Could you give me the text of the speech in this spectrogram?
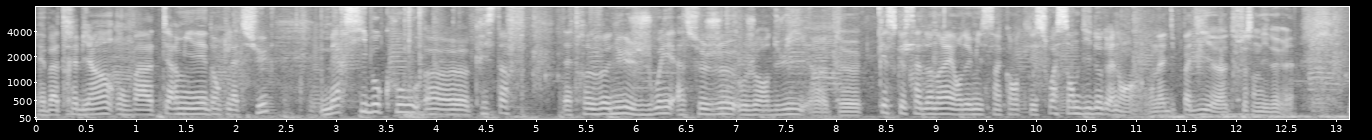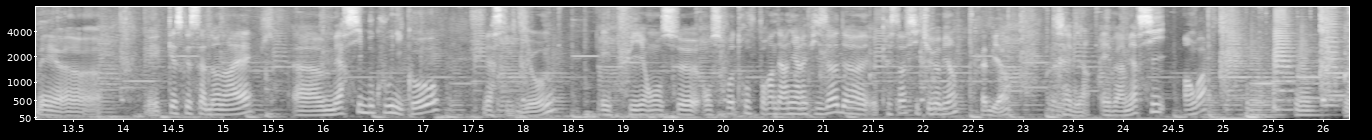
Eh ben très bien, on va terminer donc là-dessus. Merci beaucoup euh, Christophe d'être venu jouer à ce jeu aujourd'hui euh, de qu'est-ce que ça donnerait en 2050 les 70 degrés. Non, on n'a pas dit euh, 70 degrés. Mais, euh, mais qu'est-ce que ça donnerait? Euh, Merci beaucoup Nico. Merci Guillaume. Et puis on se, on se retrouve pour un dernier épisode. Euh, Christophe, si tu veux bien. Très bien. Très bien. Eh ben merci. Au revoir. Moi,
